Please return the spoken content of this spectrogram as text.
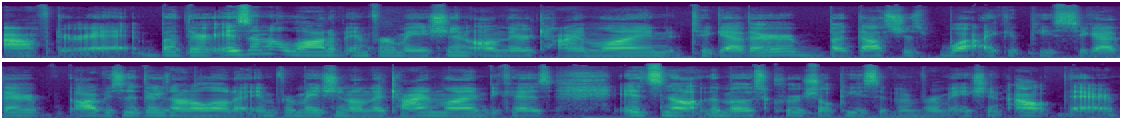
after it. But there isn't a lot of information on their timeline together, but that's just what I could piece together. Obviously, there's not a lot of information on their timeline because it's not not the most crucial piece of information out there.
